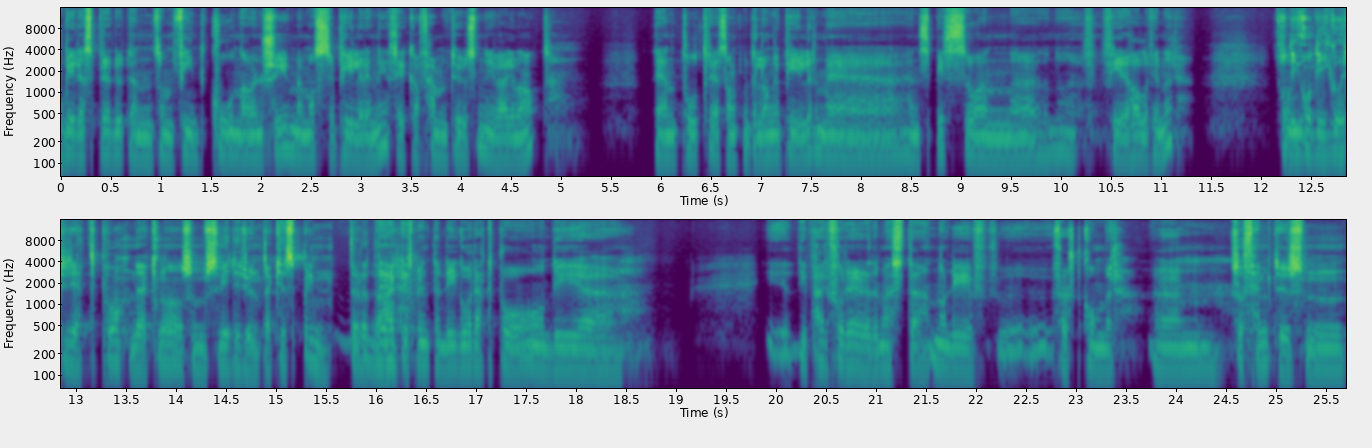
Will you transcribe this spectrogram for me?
blir det spredd ut en sånn fint kon av en sky med masse piler inni, ca. 5000 i hver granat. Det er en 2-3 cm lange piler med en spiss og en uh, fire halefinner. Og de, og de, går rett på, det er ikke noe som svirrer rundt, det er ikke splinter dette her? Det er ikke splinter, de går rett på, og de de perforerer det meste når de først kommer. Um, så 5000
